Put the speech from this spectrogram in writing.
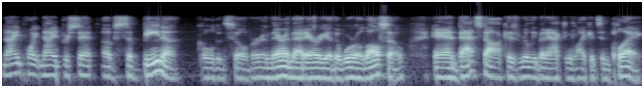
nine point nine percent of Sabina gold and silver, and they're in that area of the world also. And that stock has really been acting like it's in play.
